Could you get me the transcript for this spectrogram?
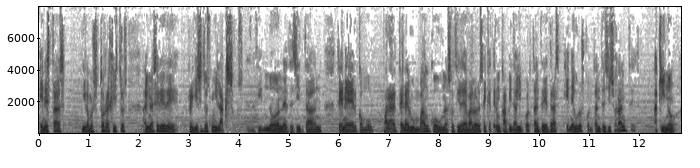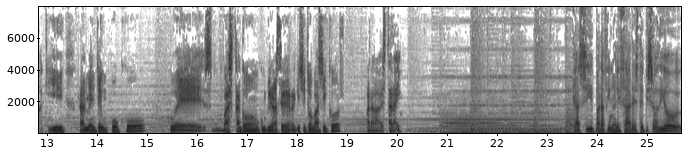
en estas digamos, estos registros, hay una serie de requisitos muy laxos. Es decir, no necesitan tener como para tener un banco o una sociedad de valores, hay que tener un capital importante detrás en euros contantes y sonantes. Aquí no, aquí realmente un poco, pues basta con cumplir una serie de requisitos básicos para estar ahí. Casi para finalizar este episodio,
